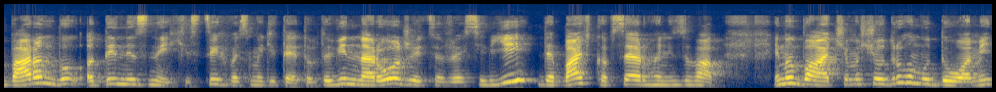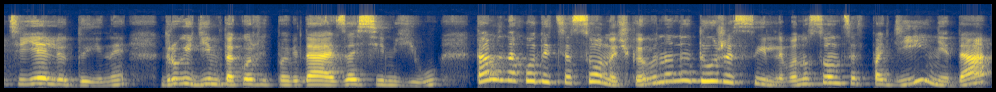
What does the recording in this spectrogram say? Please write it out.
Барон був один із них, із цих восьми дітей. Тобто він народжується вже в сім'ї, де батько все організував. І ми бачимо, що у другому домі цієї людини, другий дім також відповідає за сім'ю. Там знаходиться сонечко, і воно не дуже сильне, воно сонце в падінні, да?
